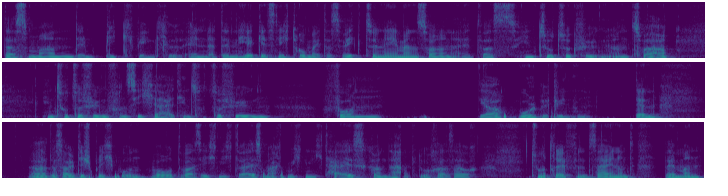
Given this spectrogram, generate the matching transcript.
dass man den Blickwinkel ändert. Denn hier geht es nicht darum, etwas wegzunehmen, sondern etwas hinzuzufügen. Und zwar hinzuzufügen von Sicherheit, hinzuzufügen von ja, Wohlbefinden. Denn äh, das alte Sprichwort, was ich nicht weiß, macht mich nicht heiß, kann da durchaus auch zutreffend sein. Und wenn man,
